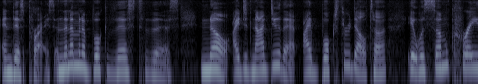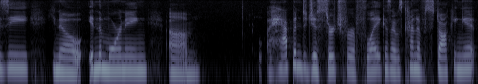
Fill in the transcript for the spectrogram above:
and this price, and then I'm going to book this to this. No, I did not do that. I booked through Delta. It was some crazy, you know, in the morning. Um, I happened to just search for a flight because I was kind of stalking it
